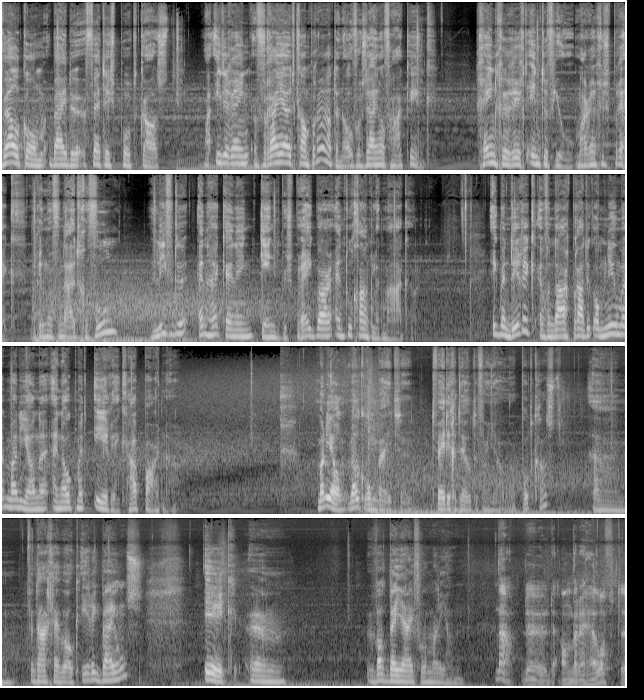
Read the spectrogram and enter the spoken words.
Welkom bij de Fetish Podcast, waar iedereen vrijuit kan praten over zijn of haar kink. Geen gericht interview, maar een gesprek waarin we vanuit gevoel, liefde en herkenning kink bespreekbaar en toegankelijk maken. Ik ben Dirk en vandaag praat ik opnieuw met Marianne en ook met Erik, haar partner. Marianne, welkom bij het eh, tweede gedeelte van jouw eh, podcast. Ehm, vandaag hebben we ook Erik bij ons. Erik, ehm, wat ben jij voor Marianne? Nou, de, de andere helft, eh,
